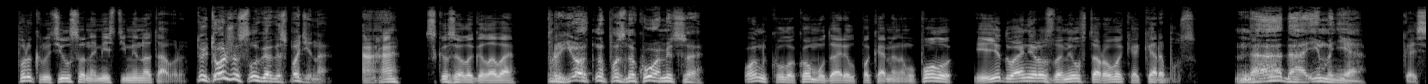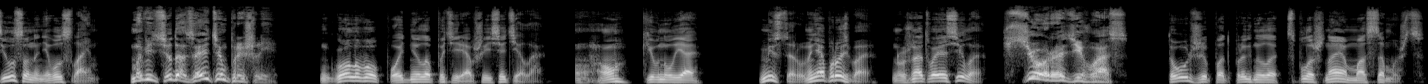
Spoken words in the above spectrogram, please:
— прокрутился на месте Минотавр. «Ты тоже слуга господина?» «Ага», — сказала голова. «Приятно познакомиться!» Он кулаком ударил по каменному полу и едва не разломил второго, как арбуз. «Да-да, и мне!» — косился на него слайм. «Мы ведь сюда за этим пришли!» Голову подняло потерявшееся тело. «Угу», — кивнул я. «Мистер, у меня просьба. Нужна твоя сила». «Все ради вас!» Тут же подпрыгнула сплошная масса мышц.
